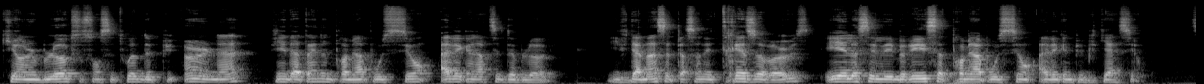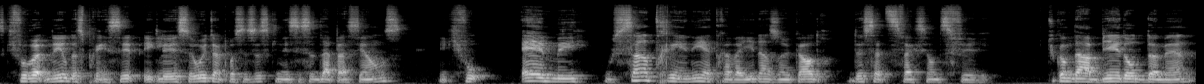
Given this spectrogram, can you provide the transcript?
qui a un blog sur son site web depuis un an vient d'atteindre une première position avec un article de blog. Évidemment, cette personne est très heureuse et elle a célébré cette première position avec une publication. Ce qu'il faut retenir de ce principe est que le SEO est un processus qui nécessite de la patience et qu'il faut aimer ou s'entraîner à travailler dans un cadre de satisfaction différée. Tout comme dans bien d'autres domaines,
